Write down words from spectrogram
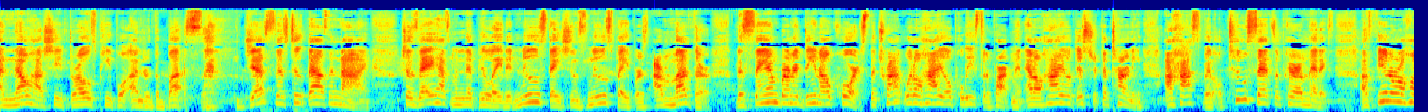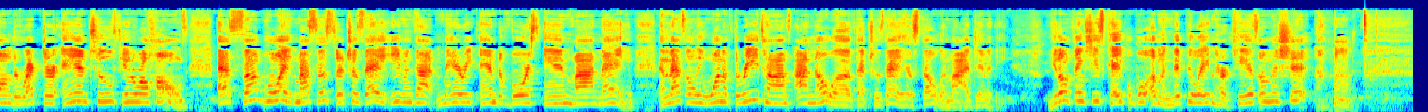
I know how she throws people under the bus. Just since 2009, Trizah has manipulated news stations, newspapers, our mother, the San Bernardino courts, the Trotwood, Ohio Police Department, an Ohio District Attorney, a hospital, two sets of paramedics, a funeral home director, and two funeral homes. At some point, my sister Trizah even got married and divorced in my name. And that's only one of three times I know of that Trizah has stolen my identity. You don't think she's capable of manipulating her kids on this shit?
